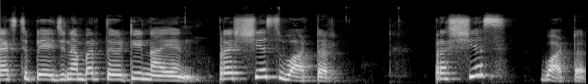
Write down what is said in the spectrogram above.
next page number thirty nine precious water precious water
